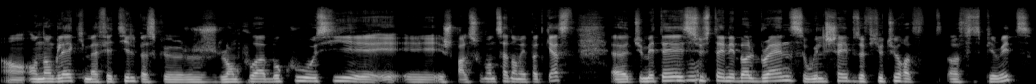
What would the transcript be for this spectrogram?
en, en anglais, qui m'a fait il parce que je l'emploie beaucoup aussi et, et, je parle souvent de ça dans mes podcasts. tu mettais mm-hmm. Sustainable brands will shape the future of, of spirits.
